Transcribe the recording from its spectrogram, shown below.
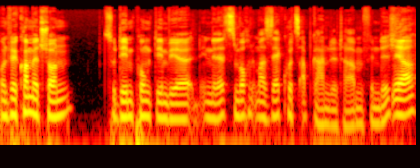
Und wir kommen jetzt schon zu dem Punkt, den wir in den letzten Wochen immer sehr kurz abgehandelt haben, finde ich. Ja.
